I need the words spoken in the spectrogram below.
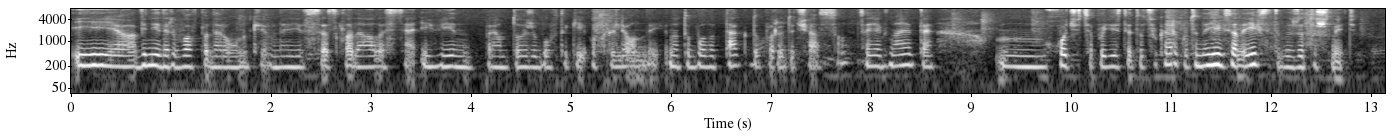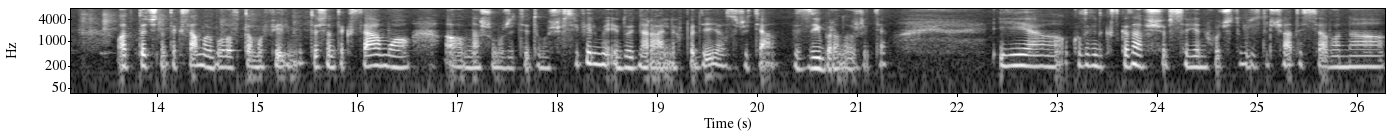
І е, він їй дарував подарунки, в неї все складалося, і він прям теж був такий окрильонний. Ну то було так до пори до часу. Це як знаєте, хочеться поїсти ту цукерку, ти наївся, наївся, тебе вже тошнить. От точно так само і було в тому фільмі. Точно так само в нашому житті, тому що всі фільми йдуть на реальних подіях з життя, з зібраного життя. І е, коли він сказав, що все, я не хочу з тобою зустрічатися, вона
